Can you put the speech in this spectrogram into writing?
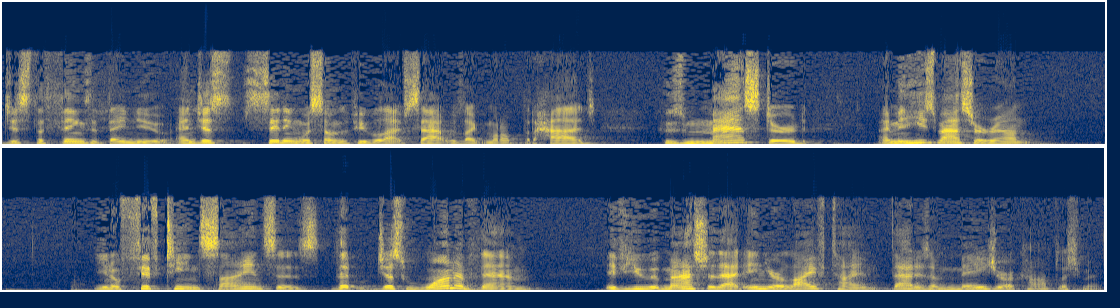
just the things that they knew. And just sitting with some of the people I've sat with, like Murabit al-Hajj, who's mastered I mean, he's mastered around, you know, 15 sciences that just one of them, if you master that in your lifetime, that is a major accomplishment.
